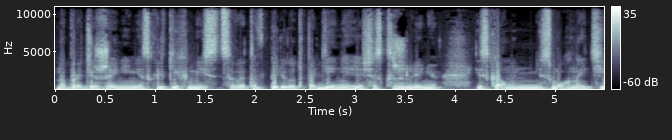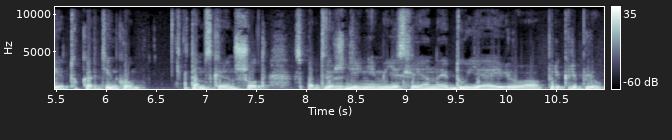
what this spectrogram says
на протяжении нескольких месяцев. Это в период падения. Я сейчас, к сожалению, искал, но не смог найти эту картинку там скриншот с подтверждением. Если я найду, я ее прикреплю.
